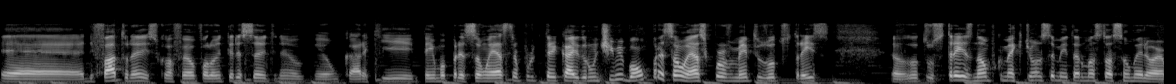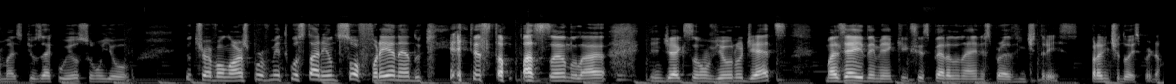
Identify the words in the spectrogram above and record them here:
É, de fato, né, isso que o Rafael falou é interessante, né? É um cara que tem uma pressão extra por ter caído num time bom, pressão extra que provavelmente os outros três os outros três não, porque o Mac Jones também está numa situação melhor, mas que o Zach Wilson e o, e o Trevor Lawrence provavelmente gostariam de sofrer, né, do que eles estão passando lá em Jacksonville no Jets. Mas e aí, Demian, o que você espera do Niners para 23, para 22, perdão?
